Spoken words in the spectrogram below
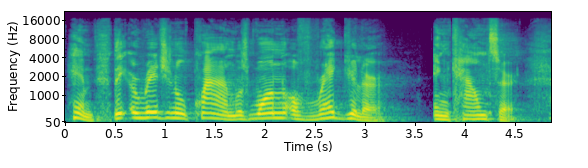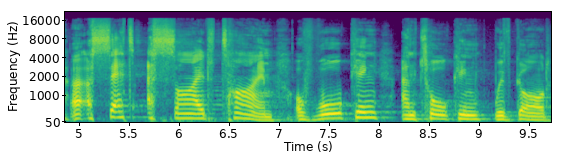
him. The original plan was one of regular encounter, a set aside time of walking and talking with God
